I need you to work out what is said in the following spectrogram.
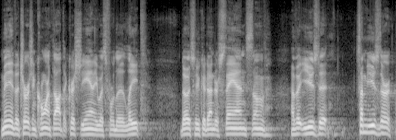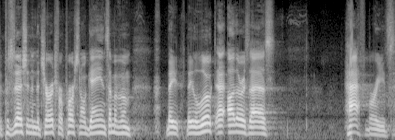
Many of the church in Corinth thought that Christianity was for the elite, those who could understand. Some of it used it some used their the position in the church for personal gain. Some of them, they, they looked at others as half breeds.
